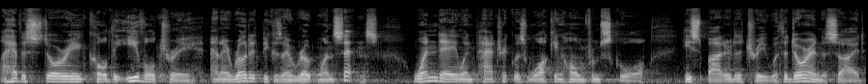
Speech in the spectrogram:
I have a story called The Evil Tree, and I wrote it because I wrote one sentence. One day when Patrick was walking home from school, he spotted a tree with a door in the side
